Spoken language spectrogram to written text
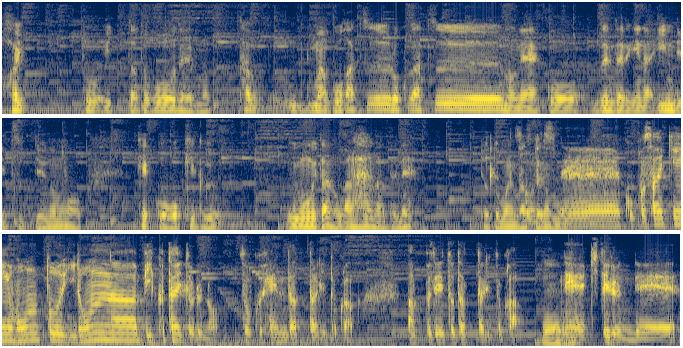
はい。といったところで、まあ、多分まあ、5月、6月のね、こう、全体的な因率っていうのも結構大きく動いたのかななんてね、ちょっと思いますけども。そうですねここ最近本当いろんなビッグタイトルの続編だったりとかアップデートだったりとかうん。ね来てるんで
